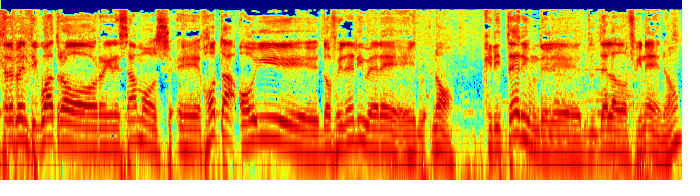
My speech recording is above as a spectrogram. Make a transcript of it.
324, regresamos. Eh, J, hoy Dauphiné Liberé, no, Criterium de, de la Dauphiné, ¿no?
